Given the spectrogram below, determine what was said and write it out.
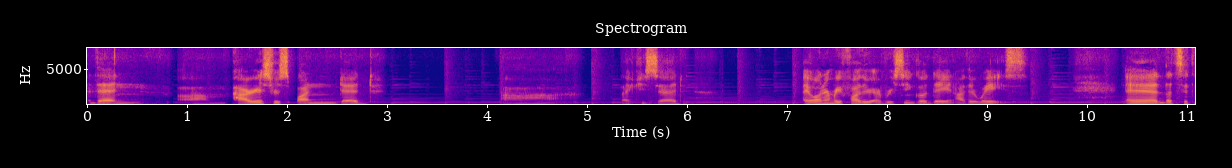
And then um, Paris responded, uh, like she said, I honor my father every single day in other ways. And that's it,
